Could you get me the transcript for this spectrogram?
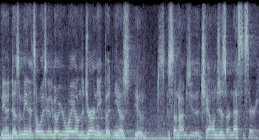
you know, it doesn't mean it's always going to go your way on the journey, but you know, you know sometimes you, the challenges are necessary.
